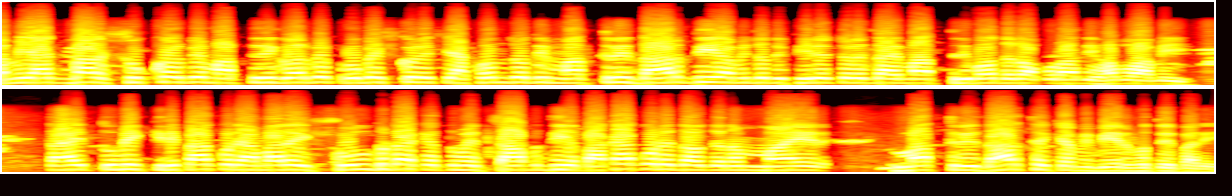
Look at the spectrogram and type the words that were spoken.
আমি একবার সূক্ষ্মরূপে মাতৃগর্ভে প্রবেশ করেছি। এখন যদি মাতৃদ্বার দিয়ে আমি যদি ফিরে চলে যাই, মাতৃবধের অপরাধী হব আমি। তাই তুমি কৃপা করে আমার এই শুল দুটাকে তুমি চাপ দিয়ে বাঁকা করে দাও, যেন মায়ের মাতৃদ্বার থেকে আমি বের হতে পারি।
